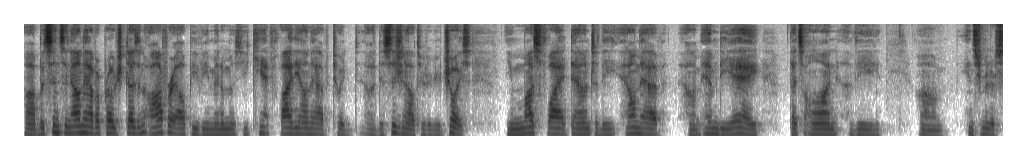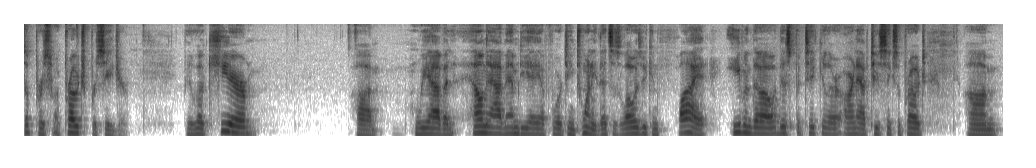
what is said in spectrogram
Uh, but since an LNAV approach doesn't offer LPV minimums, you can't fly the LNAV to a, a decision altitude of your choice. You must fly it down to the LNAV um, MDA that's on the um, instrument approach procedure. If you look here, uh, we have an LNAV MDA of 1420. That's as low as we can fly it, even though this particular RNAV 26 approach um,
